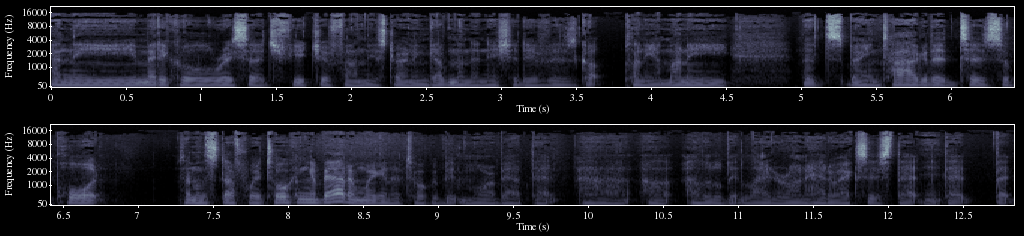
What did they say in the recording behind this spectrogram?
And the Medical Research Future Fund, the Australian Government initiative, has got plenty of money that's being targeted to support some of the stuff we're talking about, and we're going to talk a bit more about that uh, a, a, little bit later on, how to access that, yeah. that, that,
